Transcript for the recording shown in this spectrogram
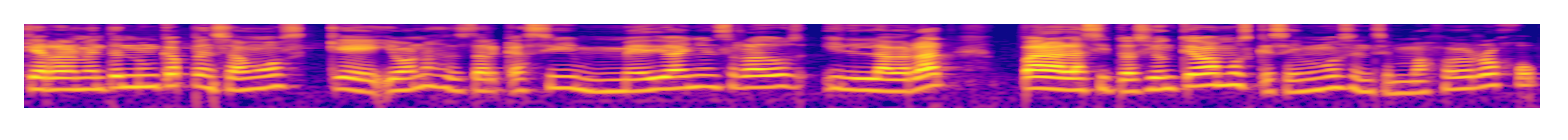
que realmente nunca pensamos que íbamos a estar casi medio año encerrados y la verdad, para la situación que vamos, que seguimos en semáforo rojo,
